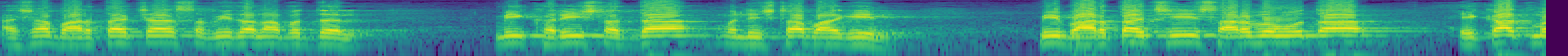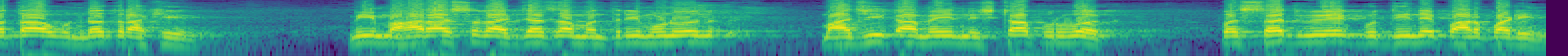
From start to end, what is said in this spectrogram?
अशा भारताच्या संविधानाबद्दल मी खरी श्रद्धा व निष्ठा बाळगीन. मी भारताची सार्वभौमता एकात्मता उन्नत राखीन. मी महाराष्ट्र राज्याचा मंत्री म्हणून माझी कामे निष्ठापूर्वक व सद्विवेक बुद्धीने पार पाडीन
